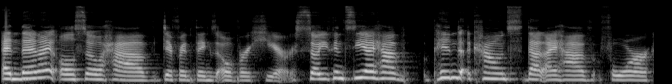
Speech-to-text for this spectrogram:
And then I also have different things over here. So you can see I have pinned accounts that I have for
